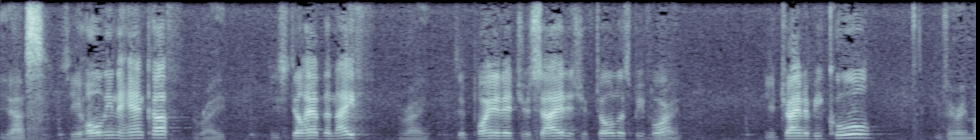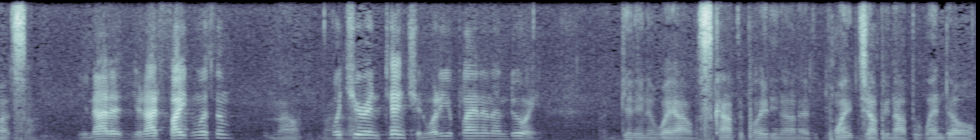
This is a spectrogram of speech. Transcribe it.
Yes. Is he holding the handcuff? Right. Do you still have the knife? Right. It pointed at your side, as you've told us before? Right. You trying to be cool? Very much so. You're not. A, you're not fighting with them? No. What's your intention? What are you planning on doing? Getting away, I was contemplating on at the point jumping out the window.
